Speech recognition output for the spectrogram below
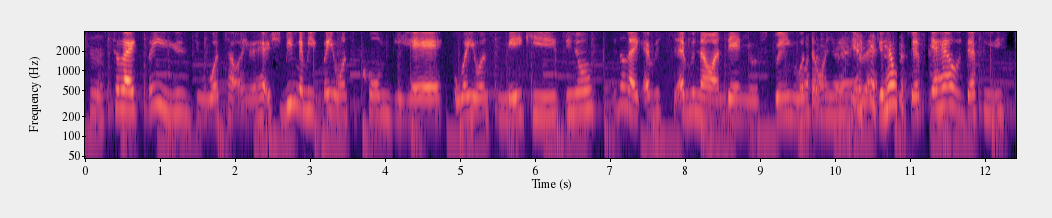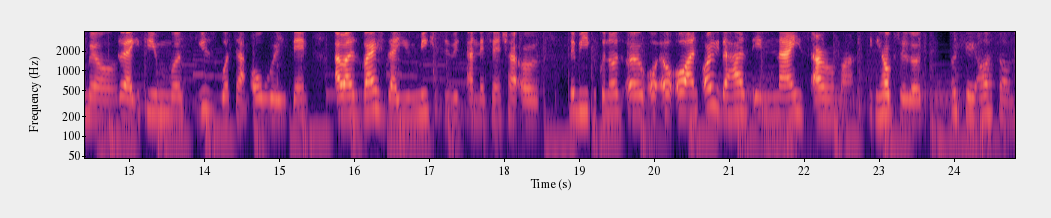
true. So like when you use the water on your hair, it should be maybe when you want to comb the hair or when you want to make it. You know, it's not like every every now and then you're spraying water, on your hair. Like your hair, will def- your hair will definitely smell. Like if you must use water always, then I would advise that you mix it with an essential oil. Maybe coconut oil or, or, or an oil that has a nice aroma. It helps a lot. Okay, awesome.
